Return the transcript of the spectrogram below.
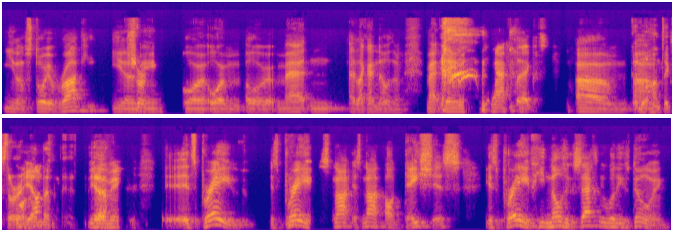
you know story of Rocky. You know sure. what I mean? Or or or Matt and like I know them. Matt Damon, Affleck, um Good um, hunting story. Yeah hunting, but, yeah you know I mean? It's brave. It's brave. It's not it's not audacious. It's brave. He knows exactly what he's doing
